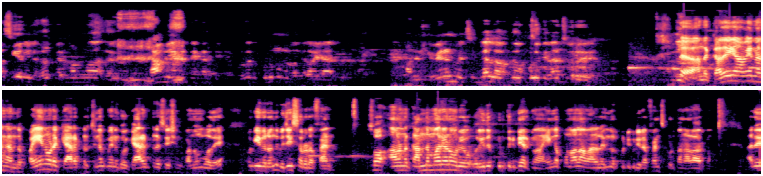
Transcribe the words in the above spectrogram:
ரசிகர்கள் ஏதாவது பெரும்பான்மா ஃபேமிலி என்டர்டைனர் அப்படிங்கிற போது அது குடும்பங்கள் வந்து நிறையா இருக்கு அது நீங்க வேணும்னு வச்சீங்களா? இல்லை வந்து உங்களுக்கு ஏதாச்சும் ஒரு இல்ல அந்த கதையாவே நாங்க அந்த பையனோட கேரக்டர் சின்ன பையனுக்கு ஒரு கேரக்டரைசேஷன் பண்ணும்போதே ஓகே இவர் வந்து விஜய் சாரோட ஃபேன் ஸோ அவனுக்கு அந்த மாதிரியான ஒரு ஒரு இது கொடுத்துக்கிட்டே இருக்கலாம். எங்க போனாலும் அவன் அதுல இருந்து ஒரு குட்டி குட்டி ரெஃபரன்ஸ் கொடுத்தா நல்லா இருக்கும். அது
